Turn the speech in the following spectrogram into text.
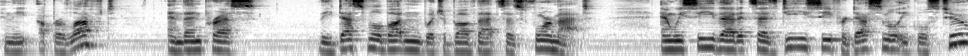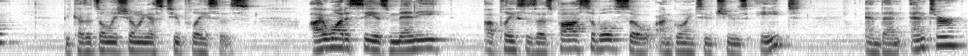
in the upper left and then press the decimal button which above that says format and we see that it says DEC for decimal equals 2 because it's only showing us two places. I want to see as many uh, places as possible so I'm going to choose 8 and then enter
